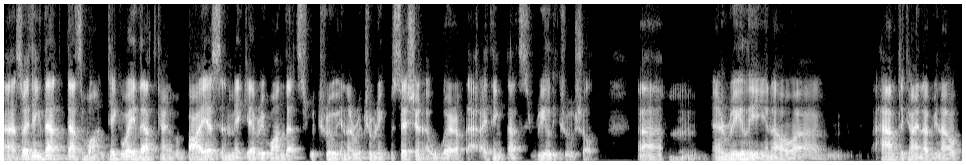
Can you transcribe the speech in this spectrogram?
Uh, so I think that that's one. Take away that kind of a bias and make everyone that's recruit in a recruiting position aware of that. I think that's really crucial um, and really, you know, uh, have the kind of, you know,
